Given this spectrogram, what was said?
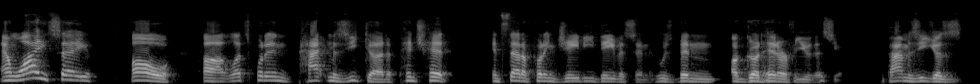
And why say, oh, uh, let's put in Pat Mazeika to pinch hit instead of putting JD Davis, who's been a good hitter for you this year. Pat Mazeika's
